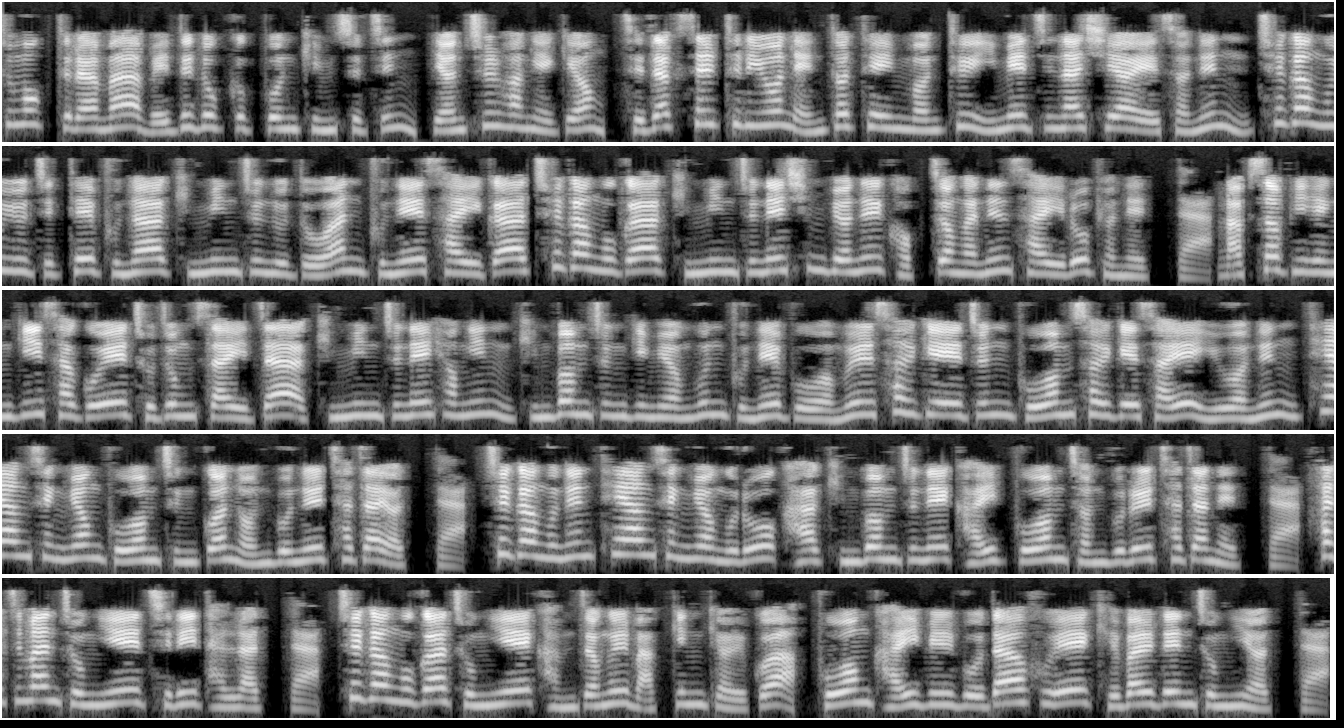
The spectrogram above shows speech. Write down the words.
수목 드라마 매드독 극본 김수진, 연출 황혜경, 제작 셀트리온 엔터테인먼트 이메지나시아에서는 최강우 유지태 분화 김민준 우도환 분의 사이가 최강우가 김민준의 신변을 걱정하는 사이로 변했다. 앞서 비행기 사고 사고의 조종사이자 김민준의 형인 김범준 김영훈 분의 보험을 설계해준 보험 설계사의 유언은 태양생명보험증권 원본을 찾아였다. 최강우는 태양생명으로 가 김범준의 가입 보험 전부를 찾아냈다. 하지만 종이의 질이 달랐다. 최강우가 종이의 감정을 맡긴 결과 보험 가입일보다 후에 개발된 종이였다.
